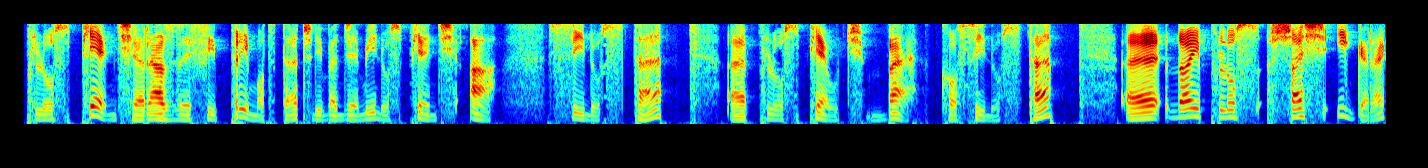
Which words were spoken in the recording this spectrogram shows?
plus 5 razy phi prim od t, czyli będzie minus 5a sinus t e, plus 5b cosinus t E, No i plus 6y,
